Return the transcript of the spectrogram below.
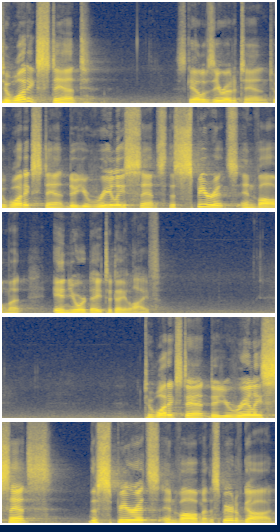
to what extent, scale of zero to 10, to what extent do you really sense the Spirit's involvement in your day to day life? To what extent do you really sense the Spirit's involvement, the Spirit of God,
